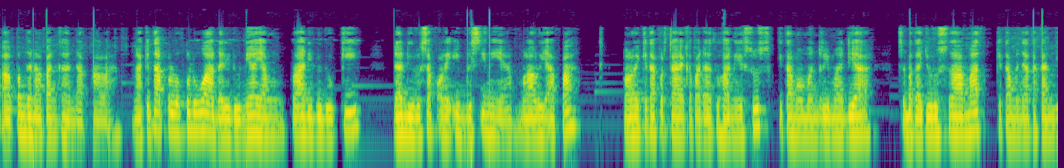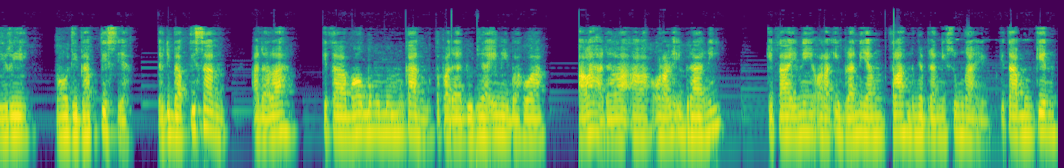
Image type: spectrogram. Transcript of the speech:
uh, penggenapan kehendak Allah. Nah, kita perlu keluar dari dunia yang telah diduduki dan dirusak oleh iblis ini ya. Melalui apa? Melalui kita percaya kepada Tuhan Yesus, kita mau menerima Dia sebagai juru selamat, kita menyatakan diri mau dibaptis ya. Jadi baptisan adalah kita mau mengumumkan kepada dunia ini bahwa Allah adalah Allah orang Ibrani kita ini orang Ibrani yang telah menyeberangi sungai. Kita mungkin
